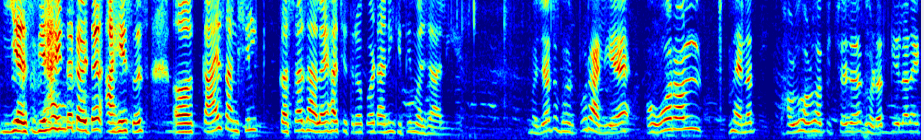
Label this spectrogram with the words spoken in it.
येस बिहाइंड द कर्टन आहेसच. काय सांगशील? कसा झालाय हा चित्रपट आणि किती मजा आली आहे मजा तर भरपूर आली आहे ओव्हरऑल मेहनत हळूहळू हा पिक्चर जेव्हा घडत गेला ना it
